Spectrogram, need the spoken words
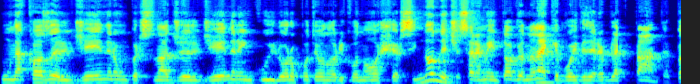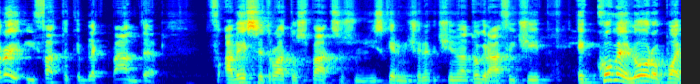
una cosa del genere, un personaggio del genere in cui loro potevano riconoscersi. Non necessariamente, ovvio, non è che vuoi vedere Black Panther, però il fatto che Black Panther avesse trovato spazio sugli schermi cinematografici e come loro poi,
